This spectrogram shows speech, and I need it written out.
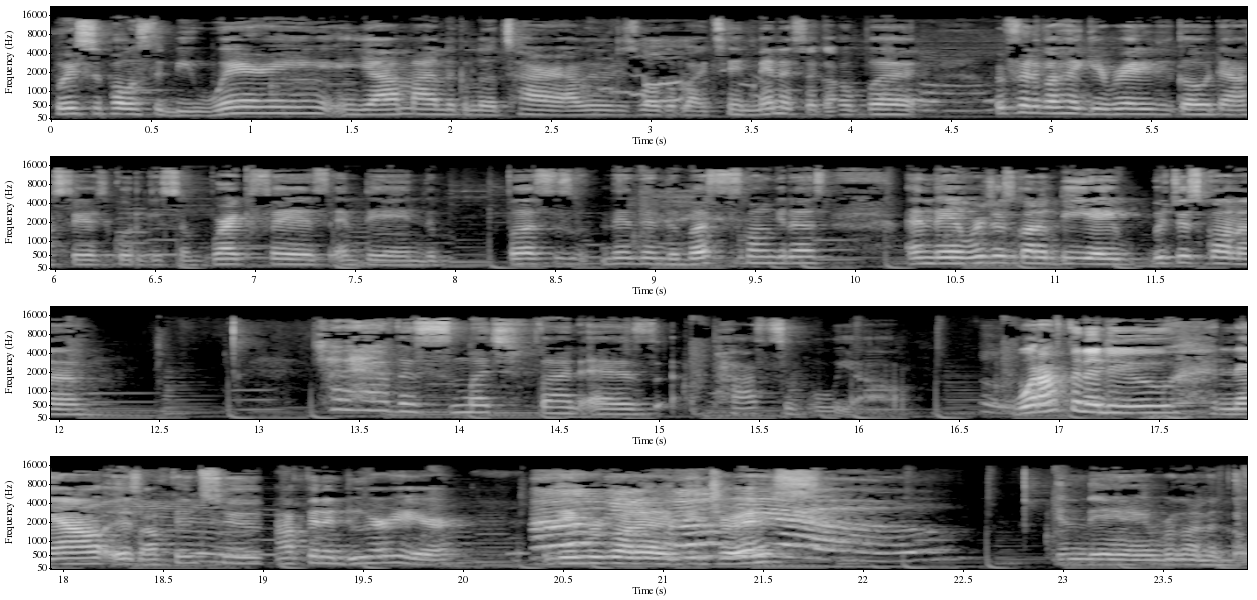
we're supposed to be wearing. And y'all might look a little tired. I literally just woke up like 10 minutes ago, but we're finna go ahead and get ready to go downstairs, go to get some breakfast, and then the bus is then, then the bus is gonna get us, and then we're just gonna be a we're just gonna try to have as much fun as possible, y'all. What I'm finna do now is I'm finna I'm finna do her hair, and then we're gonna get dressed, and then we're gonna go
